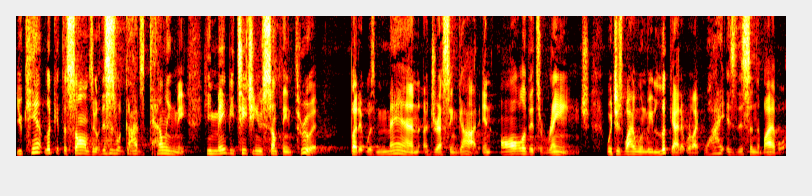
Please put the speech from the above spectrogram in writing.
You can't look at the Psalms and go, This is what God's telling me. He may be teaching you something through it, but it was man addressing God in all of its range, which is why when we look at it, we're like, Why is this in the Bible?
